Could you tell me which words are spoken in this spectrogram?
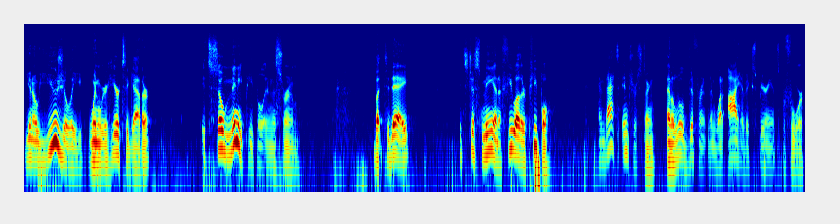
You know, usually when we're here together, it's so many people in this room. But today, it's just me and a few other people. And that's interesting and a little different than what I have experienced before.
